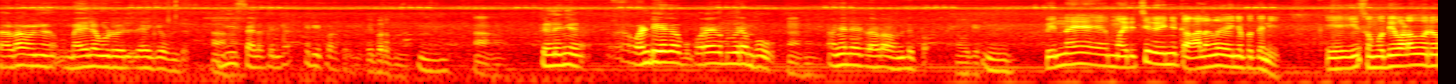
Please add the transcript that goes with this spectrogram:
തടവങ്ങ് മൈലമുടിലേക്ക് ഉണ്ട്. ഈ സ്ഥലത്തിന്റെ ഇരിപ്പുറത്തുണ്ട്. തെളിഞ്ഞ് വണ്ടിയൊക്കെ കുറേ ദൂരം പോകും അങ്ങനെ ഒരു തടവുണ്ട് ഇപ്പോൾ ഓക്കെ. പിന്നെ മരിച്ചു കഴിഞ്ഞ് കാലങ്ങൾ കഴിഞ്ഞപ്പോൾ തന്നെ ഈ സുമതി വളവ് ഒരു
